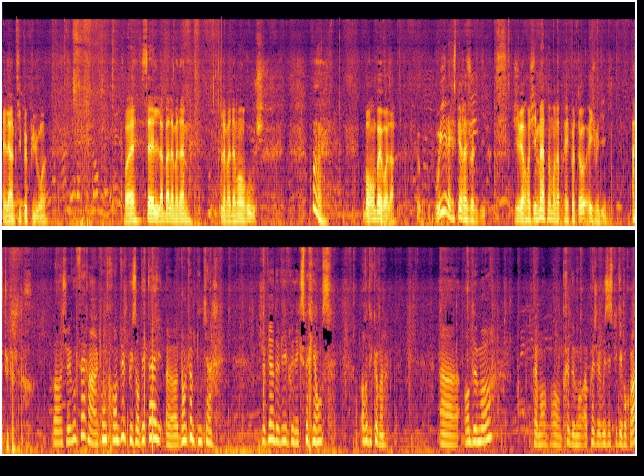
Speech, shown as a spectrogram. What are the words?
elle est un petit peu plus loin. Ouais, c'est elle là-bas, la madame. La madame en rouge. Ouais. Bon, ben voilà. Oui, elle respire la joie de vivre. Je vais ranger maintenant mon appareil photo et je vous dis à tout à l'heure. Je vais vous faire un compte rendu plus en détail euh, dans le camping-car. Je viens de vivre une expérience hors du commun. Euh, en deux mots, vraiment en très deux mots, après je vais vous expliquer pourquoi.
